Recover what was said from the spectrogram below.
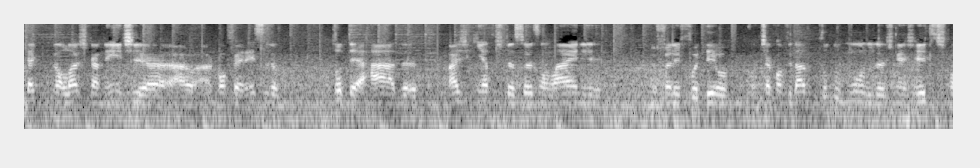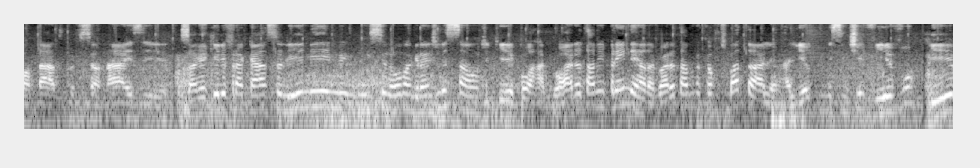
tecnologicamente a, a, a conferência deu toda errada, mais de 500 pessoas online, eu falei, fodeu. Eu tinha convidado todo mundo das minhas redes de contato profissionais e... Só que aquele fracasso ali me, me ensinou uma grande lição de que, porra, agora eu tava empreendendo, agora eu tava no campo de batalha. Ali eu me senti vivo e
